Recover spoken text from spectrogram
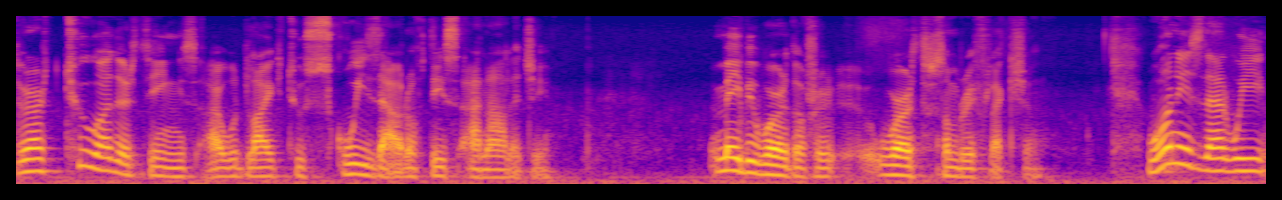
There are two other things I would like to squeeze out of this analogy, maybe worth, of re- worth some reflection. One is that we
